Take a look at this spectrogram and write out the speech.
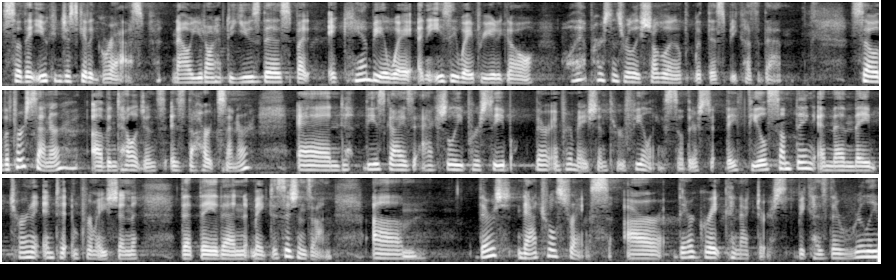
so that you can just get a grasp. Now, you don't have to use this, but it can be a way, an easy way for you to go, oh, that person's really struggling with this because of that. So the first center of intelligence is the heart center, and these guys actually perceive their information through feelings. So they feel something, and then they turn it into information that they then make decisions on. Um, their natural strengths are they're great connectors because they're really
